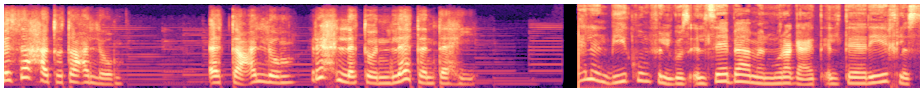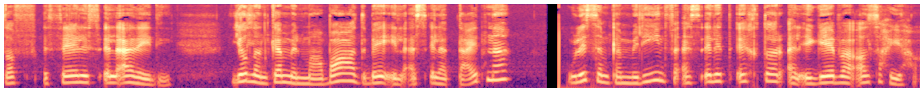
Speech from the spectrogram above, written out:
مساحة تعلم. التعلم رحلة لا تنتهي. أهلا بيكم في الجزء السابع من مراجعة التاريخ للصف الثالث الإعدادي. يلا نكمل مع بعض باقي الأسئلة بتاعتنا ولسه مكملين في أسئلة اختر الإجابة الصحيحة.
